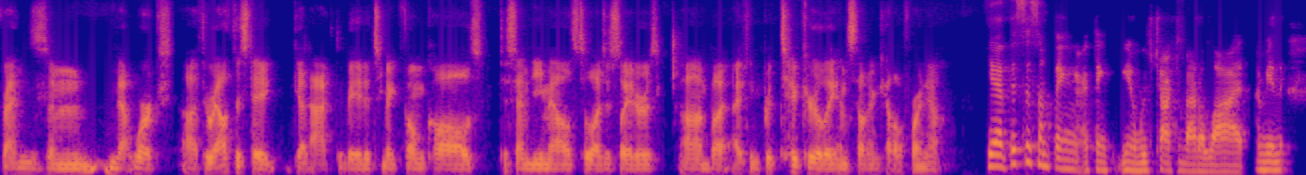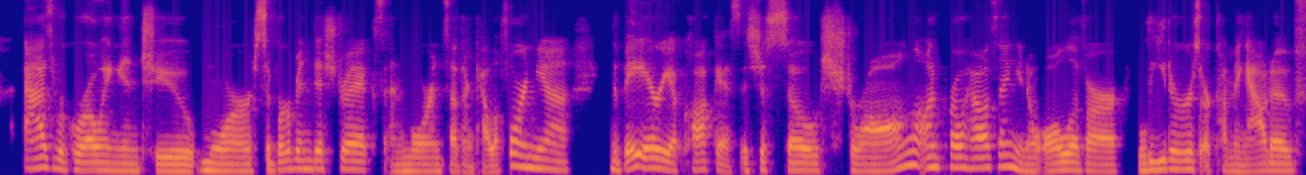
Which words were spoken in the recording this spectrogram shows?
friends and networks uh, throughout the state get activated to make phone calls, to send emails to legislators. Um, but I think particularly in Southern California. Yeah, this is something I think, you know, we've talked about a lot. I mean, as we're growing into more suburban districts and more in Southern California, the Bay Area caucus is just so strong on pro housing. You know, all of our leaders are coming out of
